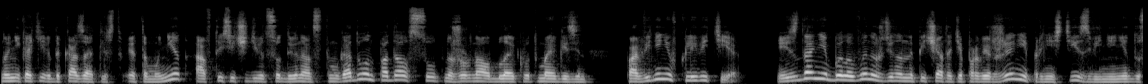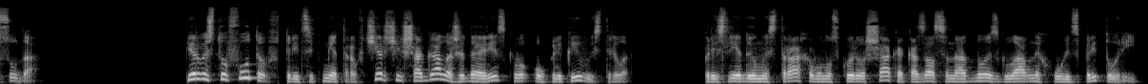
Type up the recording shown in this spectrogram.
но никаких доказательств этому нет, а в 1912 году он подал в суд на журнал Blackwood Magazine по обвинению в клевете, издание было вынуждено напечатать опровержение и принести извинения до суда. Первые сто футов, 30 метров, Черчилль шагал, ожидая резкого оклика и выстрела. Преследуемый страхом, он ускорил шаг и оказался на одной из главных улиц Притории.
